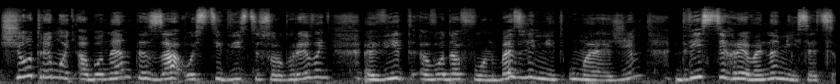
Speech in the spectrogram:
Що отримують абоненти за ось ці 240 гривень від Vodafone? Безліміт у мережі, 200 гривень на місяць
